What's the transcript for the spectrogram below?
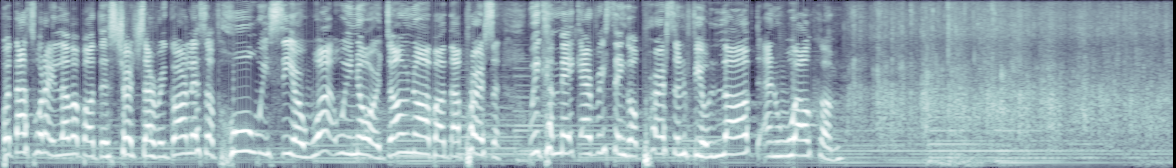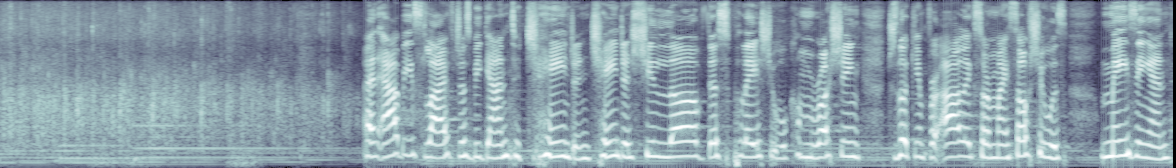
But that's what I love about this church that regardless of who we see or what we know or don't know about that person, we can make every single person feel loved and welcomed. And Abby's life just began to change and change, and she loved this place. She would come rushing, just looking for Alex or myself. She was amazing. And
